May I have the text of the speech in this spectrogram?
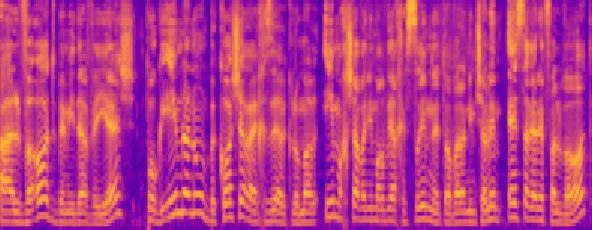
ההלוואות, במידה ויש, פוגעים לנו בכושר ההחזר. כלומר, אם עכשיו אני מרוויח 20 נטו, אבל אני משלם 10,000 הלוואות,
